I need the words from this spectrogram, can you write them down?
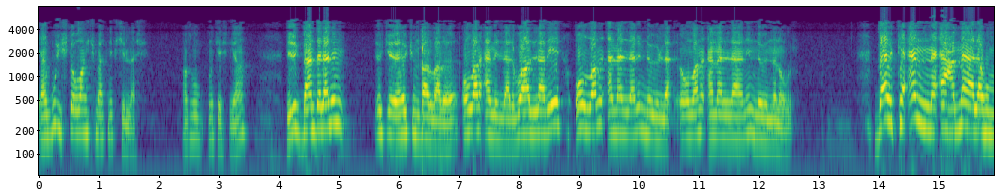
Yəni, bu işdə olan hikmətini fikirləş. Hansı bu, bunu keçdik, ha? Deyirik, bəndələrin hök hökumdarları, onların əmirləri, valiləri, onların əməllərin növünlə, onların əməllərinin növündən olur. Bəlkə ənnə ə'mələhum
